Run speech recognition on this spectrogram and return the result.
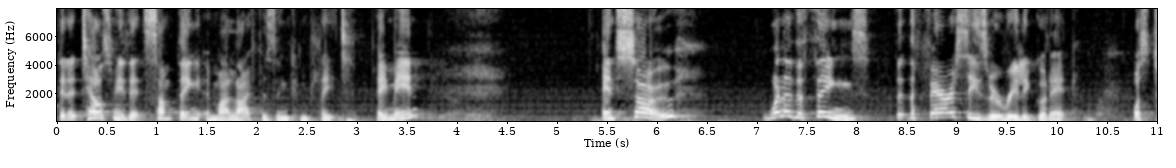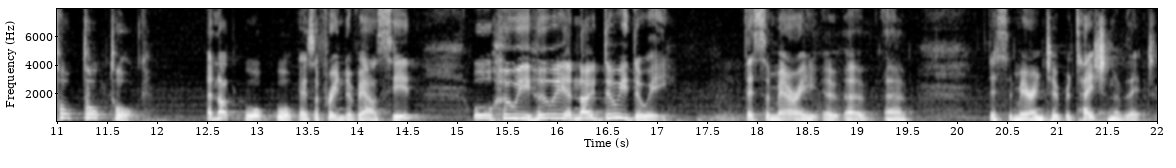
then it tells me that something in my life is incomplete. Amen? And so, one of the things that the Pharisees were really good at was talk, talk, talk, and not walk, walk, as a friend of ours said, all hooey, hooey, and no doey, doey. That's a Maori, uh, uh, uh, that's Maori interpretation of that.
